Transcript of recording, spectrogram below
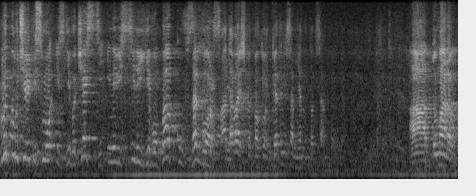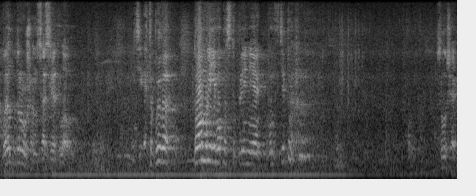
Мы получили письмо из его части и навестили его бабку в Загорске. А, товарищ подполковник, это, несомненно, тот самый. А Туманов был дружен со Светловым? Это было до моего поступления в институт. Слушай,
